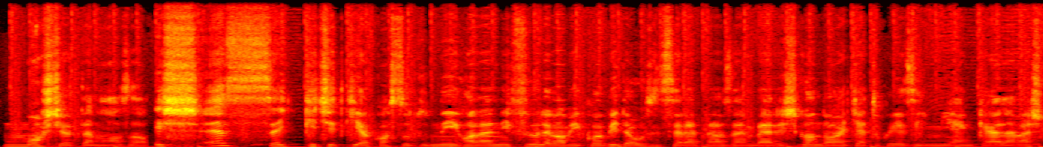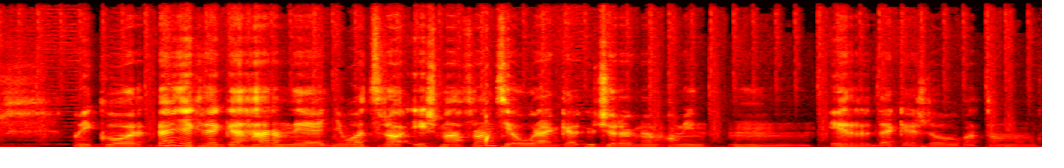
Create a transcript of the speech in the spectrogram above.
most jöttem haza. És ez egy kicsit kiakasztó tud néha lenni, főleg amikor videózni szeretne az ember, és gondolhatjátok, hogy ez így milyen kellemes amikor bemegyek reggel 3-4-8-ra, és már francia órán kell ücsörögnöm, amin hmm, érdekes dolgokat tanulunk.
